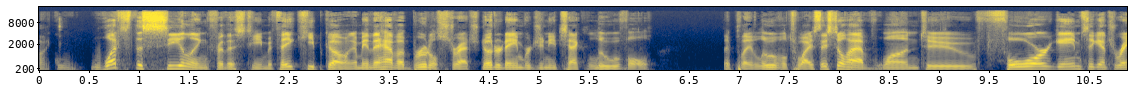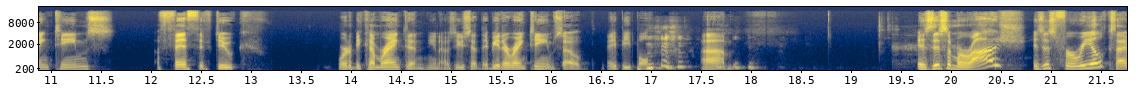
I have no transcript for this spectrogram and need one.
like what's the ceiling for this team if they keep going? I mean, they have a brutal stretch: Notre Dame, Virginia Tech, Louisville. They play Louisville twice. They still have one, two, four games against ranked teams. A fifth if Duke were to become ranked, and you know, as you said, they beat a ranked team, so eight people. Um, is this a mirage? Is this for real? Because I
